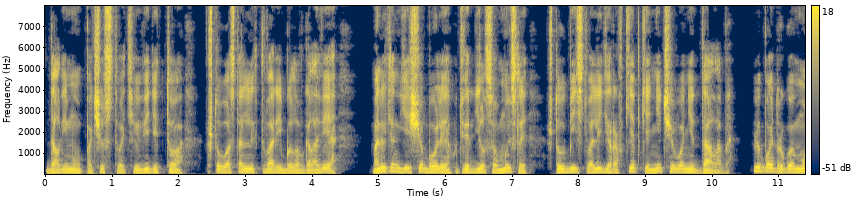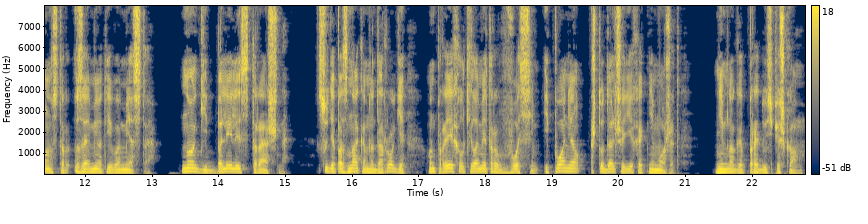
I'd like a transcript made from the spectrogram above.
дал ему почувствовать и увидеть то, что у остальных тварей было в голове, Малютин еще более утвердился в мысли, что убийство лидера в кепке ничего не дало бы. Любой другой монстр займет его место. Ноги болели страшно. Судя по знакам на дороге, он проехал километров восемь и понял, что дальше ехать не может. Немного пройдусь пешком.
